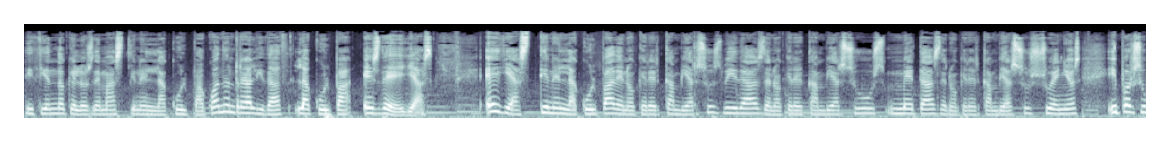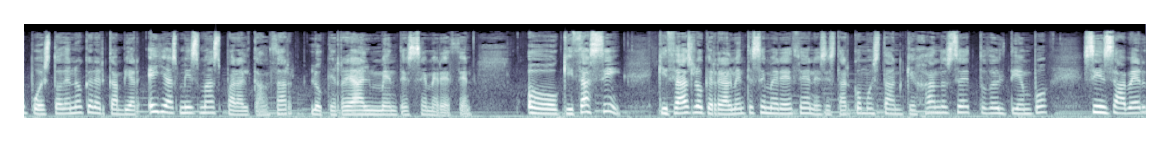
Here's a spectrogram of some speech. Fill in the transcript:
diciendo que los demás tienen la culpa, cuando en realidad la culpa es de ellas. Ellas tienen la culpa de no querer cambiar sus vidas, de no querer cambiar sus metas, de no querer cambiar sus sueños y por supuesto de no querer cambiar ellas mismas para alcanzar lo que realmente se merecen. O quizás sí, quizás lo que realmente se merecen es estar como están, quejándose todo el tiempo sin saber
